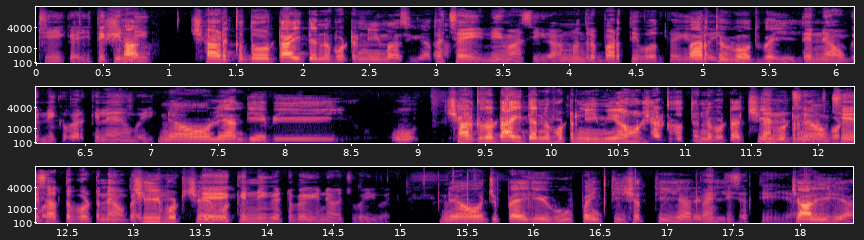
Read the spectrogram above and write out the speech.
ਠੀਕ ਹੈ ਜੀ। ਤੇ ਕਿੰਨੀ ਸੜਕ ਤੋਂ 2.5 3 ਫੁੱਟ ਨੀਵਾ ਸੀਗਾ ਤਾਂ। ਅੱਛਾ ਜੀ ਨੀਵਾ ਸੀਗਾ। ਹੂੰ। ਮਤਲਬ ਭਰਤੀ ਬਹੁਤ ਪਈ ਭਰਤ ਵੀ ਬਹੁਤ ਪਈ ਹੈ ਜੀ। ਤੇ ਨਿਉ ਕਿੰਨੀ ਕੁ ਵਾਰ ਕਿਲੇ ਆ ਬਈ? ਨਿਉ ਲਿਆਂਦੀ ਹੈ ਵੀ ਉਹ ਸੜਕ ਤੋਂ 2.5 3 ਫੁੱਟ ਨੀਵੀਂ ਆ ਹੁਣ ਸੜਕ ਤੋਂ 3 ਫੁੱਟ 6 ਫੁੱਟ ਨਿਉ 6 7 ਫੁੱਟ ਨਿਉ ਪੈ ਛੇ ਗਈ। ਫੁੱਟ, ਛੇ ਤੇ ਫੁੱਟ। ਕਿੰਨੀ ਗਿੱਟ ਪਈ ਨਿਉ ਚ ਬਈ ਓਏ? ਨਿਉ ਚ ਪੈ ਗਈ ਹੂ 35 36000 35 37000 40000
